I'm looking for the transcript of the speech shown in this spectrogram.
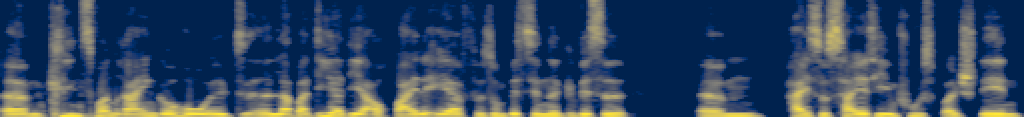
ähm, Klinsmann reingeholt, äh, Labadia, die ja auch beide eher für so ein bisschen eine gewisse ähm, High Society im Fußball stehen.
